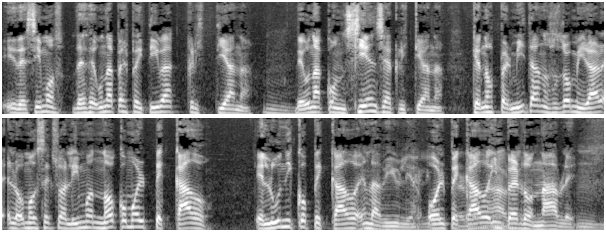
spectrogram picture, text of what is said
y decimos desde una perspectiva cristiana, de una conciencia cristiana, que nos permita a nosotros mirar el homosexualismo no como el pecado, el único pecado en la Biblia, o el pecado imperdonable, mm.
